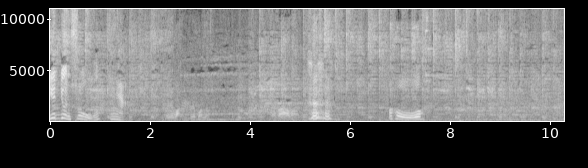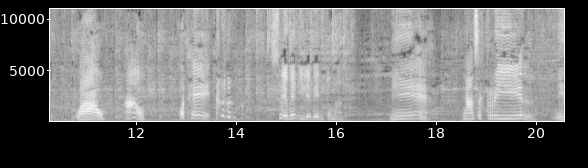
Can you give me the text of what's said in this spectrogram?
ยืดหยุ่นสูง เนี่ย ไม่ได้หวังเพื่อบอลหรอกแต่ว่าเอามาโอ้โห ว้าว อ้าวโคตรเท่เซเว่นอีเลเว่นก็มา นี่ งานสกรีน นี่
